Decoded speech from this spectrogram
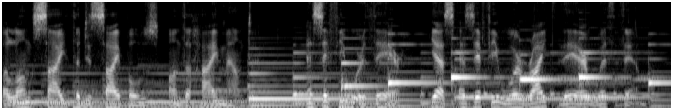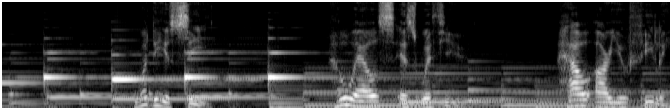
alongside the disciples on the high mountain, as if you were there. Yes, as if you were right there with them. What do you see? Who else is with you? How are you feeling?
